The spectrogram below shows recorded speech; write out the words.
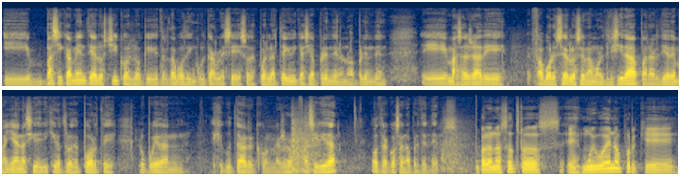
Y básicamente a los chicos lo que tratamos de inculcarles es eso. Después la técnica, si aprenden o no aprenden, eh, más allá de favorecerlos en la motricidad para el día de mañana, si dirigir otro deporte, lo puedan ejecutar con mayor facilidad. Otra cosa no pretendemos. Para nosotros es muy bueno porque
